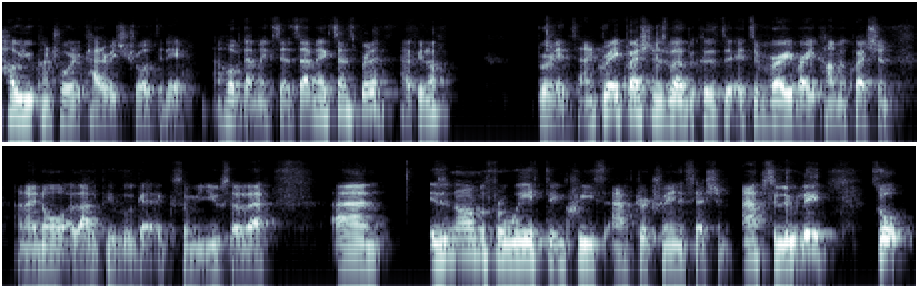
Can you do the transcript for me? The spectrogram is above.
how you control your calories throughout the day. I hope that makes sense. That makes sense, Britta? Happy enough? Brilliant. And great question as well, because it's a very, very common question. And I know a lot of people get some use out of that. Um, is it normal for weight to increase after a training session? Absolutely. So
